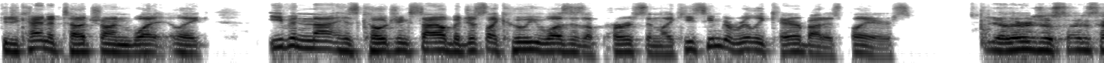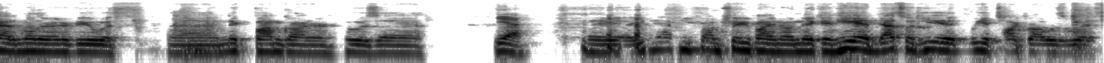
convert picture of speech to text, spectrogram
Could you kind of touch on what, like, even not his coaching style, but just like who he was as a person? Like, he seemed to really care about his players. Yeah, they're just. I just had another interview with uh, Nick Baumgardner, who is a. Yeah. a, I'm sure you probably know Nick, and he had. That's what he had. We had talked about was with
